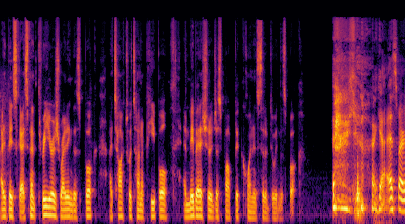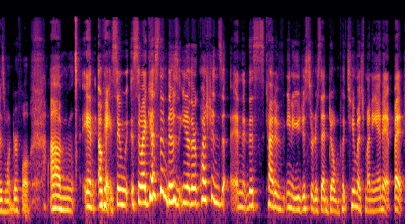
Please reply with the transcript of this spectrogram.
I basically I spent three years writing this book. I talked to a ton of people, and maybe I should have just bought Bitcoin instead of doing this book. yeah, yeah, Eswar's wonderful. Um, and okay, so so I guess then there's you know there are questions, and this kind of you know you just sort of said don't put too much money in it, but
